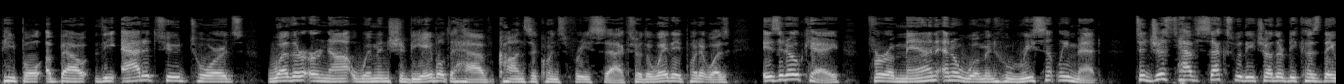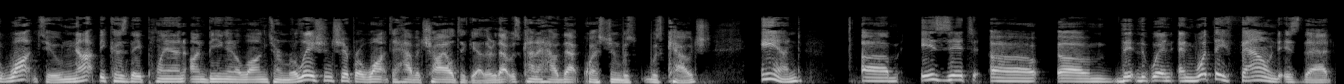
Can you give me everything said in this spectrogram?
people about the attitude towards whether or not women should be able to have consequence-free sex, or the way they put it was, is it okay for a man and a woman who recently met to just have sex with each other because they want to, not because they plan on being in a long-term relationship or want to have a child together. That was kind of how that question was, was couched. And, um, is it, uh, um, they, when, and what they found is that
